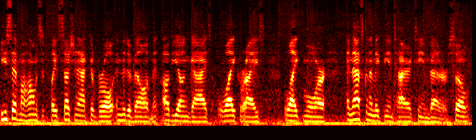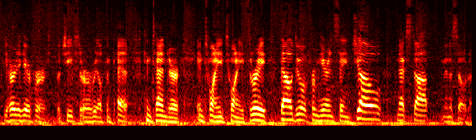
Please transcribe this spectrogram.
He said Mahomes has played such an active role in the development of young guys like Rice like Moore, and that's going to make the entire team better. So you heard it here first. The Chiefs are a real comp- contender in 2023. That'll do it from here in St. Joe. Next stop, Minnesota.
